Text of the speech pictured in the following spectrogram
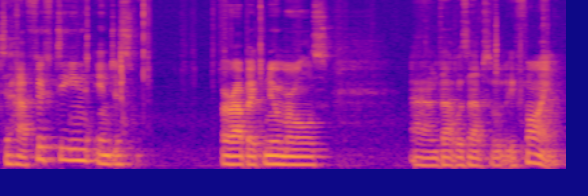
to have 15 in just Arabic numerals, and that was absolutely fine.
